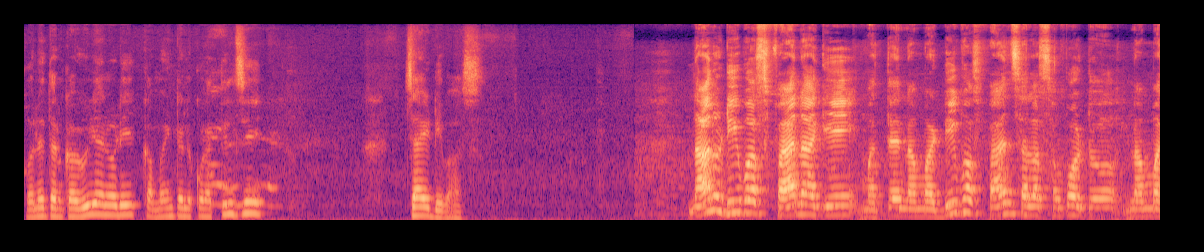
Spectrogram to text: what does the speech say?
ಕೊನೆ ತನಕ ವೀಡಿಯೋ ನೋಡಿ ಕಮೆಂಟಲ್ಲಿ ಕೂಡ ತಿಳಿಸಿ. ಜೈ ಡಿ ಬಾಸ್ ನಾನು ಡಿ ಬಾಸ್ ಫ್ಯಾನ್ ಆಗಿ, ಮತ್ತು ನಮ್ಮ ಡಿ ಬಾಸ್ ಫ್ಯಾನ್ಸ್ ಎಲ್ಲ ಸಪೋರ್ಟು ನಮ್ಮ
